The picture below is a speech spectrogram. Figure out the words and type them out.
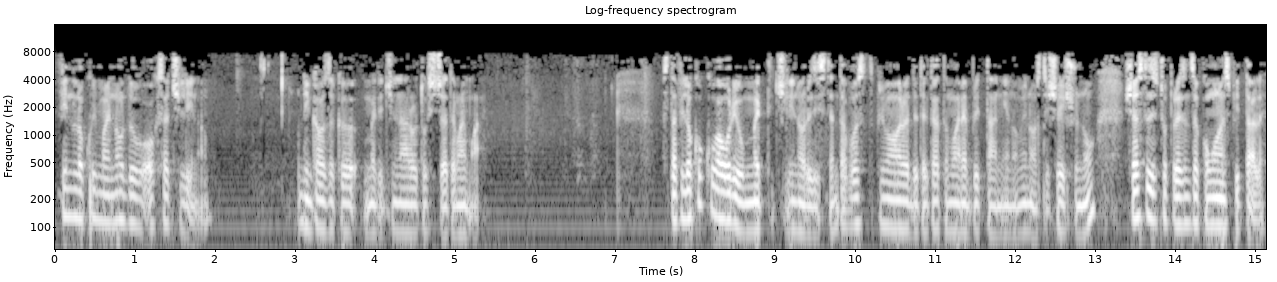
fiind locuit mai nou de oxacilină, din cauza că medicina are o toxicitate mai mare. Stafilococul auriu meticilino-rezistent a fost prima oară detectat în Marea Britanie în 1961 și astăzi este o prezență comună în spitale.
